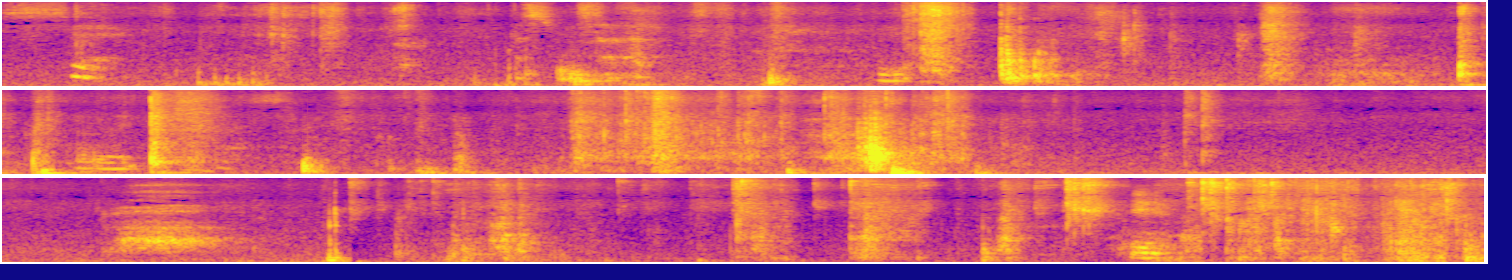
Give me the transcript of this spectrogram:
Sick. This one there. Wait. Oh, wait. Here.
